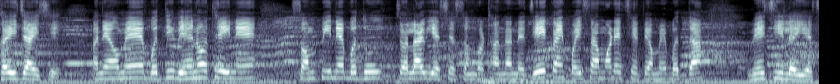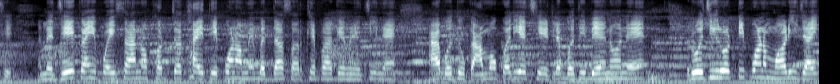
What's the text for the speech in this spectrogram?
થઈ જાય છે. અને અમે બધી બહેનો થઈને સંપીને બધું ચલાવીએ છીએ સંગઠન. અને જે કંઈ પૈસા મળે છે તે અમે બધા વેચી લઈએ છીએ. અને જે કંઈ પૈસાનો ખર્ચો થાય તે પણ અમે બધા સરખે ભાગે વેચીને આ બધું કામો કરીએ છીએ. એટલે બધી બહેનોને રોજીરોટી પણ મળી જાય.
